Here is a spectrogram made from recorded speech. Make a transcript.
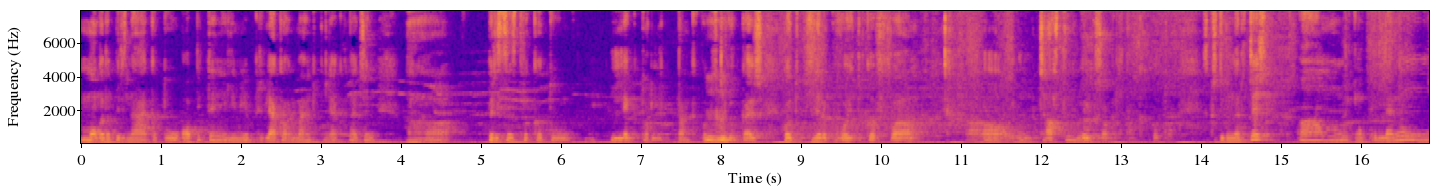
мога да призная като опитен или ми е привлякал вниманието по някакъв начин, а, присъства като лектор, там какво mm-hmm. да кажеш, който ти ръководи такъв а, а, частен въркшоп или там каквото искаш да го наречеш. А, определено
